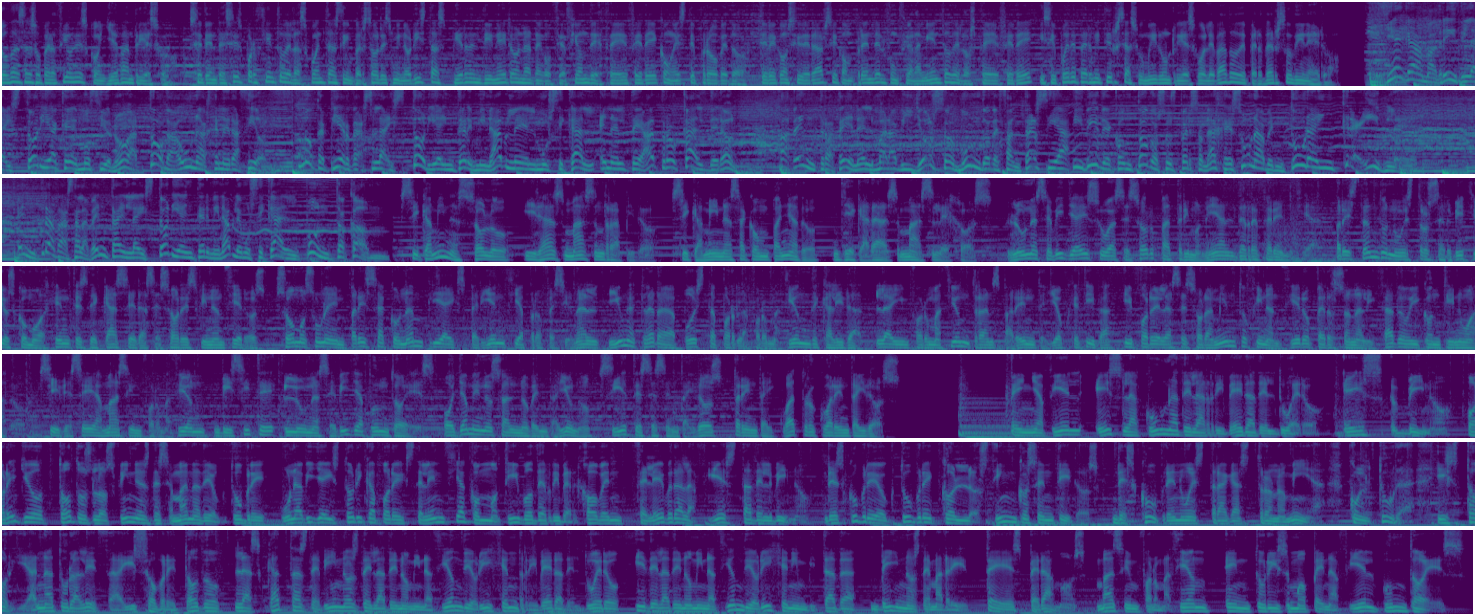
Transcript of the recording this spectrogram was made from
Todas las operaciones conllevan riesgo. 76% de las cuentas de inversores minoristas pierden dinero en la negociación de CFD con este proveedor. Debe considerar si comprende el funcionamiento de los CFD y si puede permitirse asumir un riesgo elevado de perder su dinero. Llega a Madrid la historia que emocionó a toda una generación. No te pierdas la historia interminable, el musical, en el Teatro Calderón. Adéntrate en el maravilloso mundo de fantasía y vive con todos sus personajes una aventura increíble. Entradas a la venta en la historiainterminablemusical.com. Si caminas solo, irás más rápido. Si caminas acompañado, llegarás más lejos. Luna Sevilla es su asesor patrimonial de referencia. Prestando nuestros servicios como agentes de Caser Asesores Financieros, somos una empresa con amplia experiencia profesional y una clara apuesta por la formación de calidad, la información transparente y objetiva y por el asesoramiento financiero personalizado y continuado. Si desea más información, visite lunasevilla.es o llámenos al 91 762 3442. Peñafiel es la cuna de la Ribera del Duero. Es vino. Por ello, todos los fines de semana de octubre, una villa histórica por excelencia con motivo de River Joven celebra la fiesta del vino. Descubre octubre con los cinco sentidos. Descubre nuestra gastronomía, cultura, historia, naturaleza y sobre todo las catas de vinos de la denominación de origen Ribera del Duero y de la denominación de origen invitada Vinos de Madrid. Te esperamos. Más información en turismopenafiel.es.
